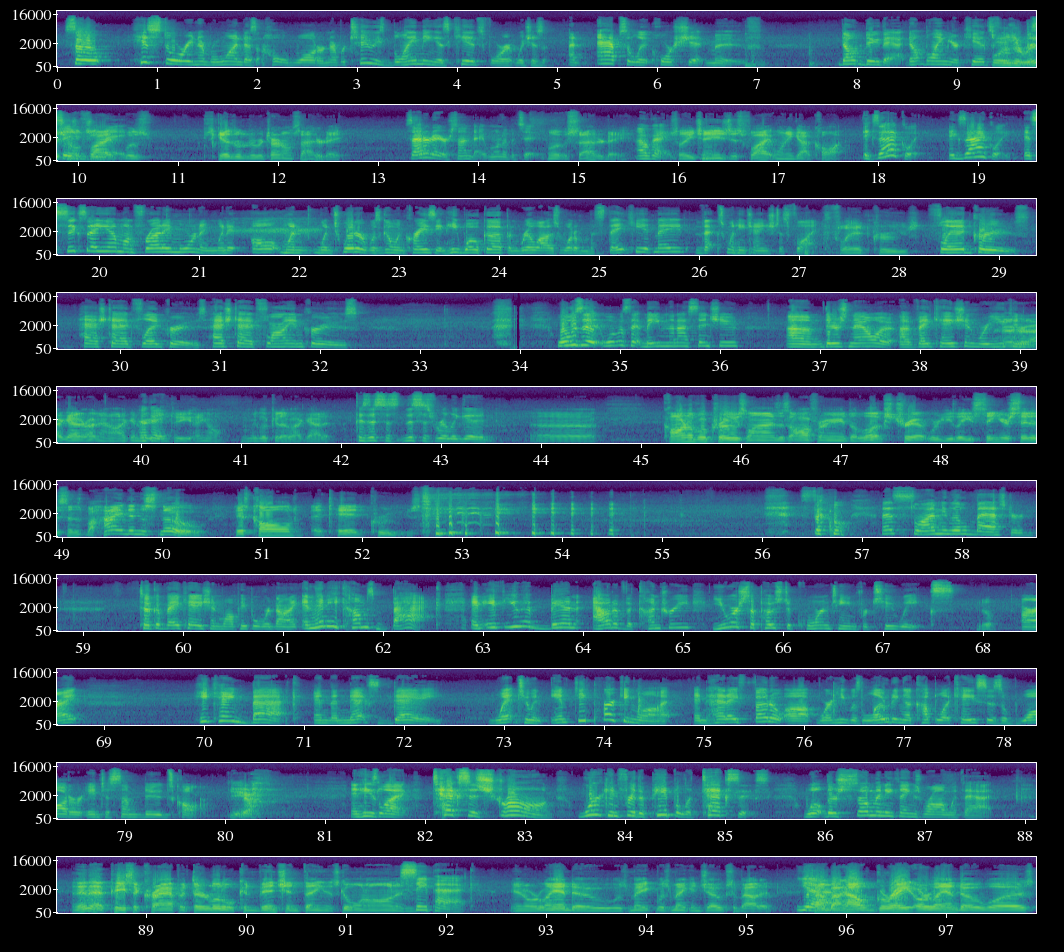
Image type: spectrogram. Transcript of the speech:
So his story, number one, doesn't hold water. Number two, he's blaming his kids for it, which is an absolute horseshit move. Don't do that. Don't blame your kids Well, for his the original flight was scheduled to return on Saturday. Saturday or Sunday, one of the two. Well, it was Saturday. Okay. So he changed his flight when he got caught. Exactly. Exactly. At 6 a.m. on Friday morning, when it all when when Twitter was going crazy, and he woke up and realized what a mistake he had made, that's when he changed his flight. Fled Cruz Fled Cruz. Hashtag fled Cruz. Hashtag flying cruise. What was it? What was that meme that I sent you? Um, there's now a, a vacation where you I can I got it right now. I can read Okay. it to you. Hang on. Let me look it up. I got it. because this is this is really good. Uh, Carnival Cruise Lines is offering a deluxe trip where you leave senior citizens behind in the snow. It's called a Ted Cruise. So that slimy little bastard took a vacation while people were dying. And then he comes back. And if you have been out of the country, you are supposed to quarantine for two weeks. yep. All right? He came back and the next day went to an empty parking lot and had a photo op where he was loading a couple of cases of water into some dude's car. Yeah. And he's like, Texas strong, working for the people of Texas. Well, there's so many things wrong with that. And then that piece of crap at their little convention thing that's going on in, CPAC. in Orlando was make was making jokes about it. Yeah. Talking about how great Orlando was.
